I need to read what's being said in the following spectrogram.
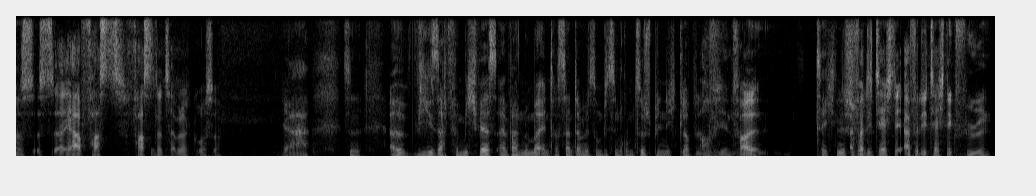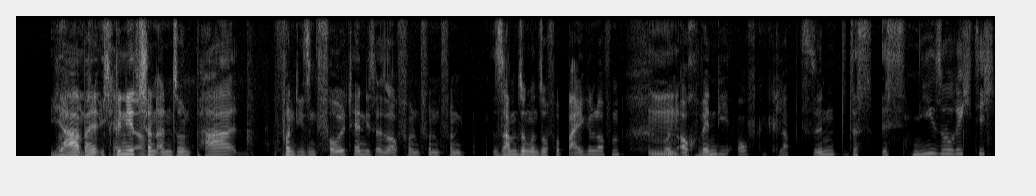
Das ist äh, ja fast, fast eine Tablet-Größe. Ja, so, also wie gesagt, für mich wäre es einfach nur mal interessant, damit so ein bisschen rumzuspielen. Ich glaube, Auf jeden Fall. technisch. Einfach die Technik, einfach die Technik fühlen. ja, und- weil und ich bin jetzt schon an so ein paar von diesen Fold-Handys, also auch von, von, von Samsung und so vorbeigelaufen. Mm. Und auch wenn die aufgeklappt sind, das ist nie so richtig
